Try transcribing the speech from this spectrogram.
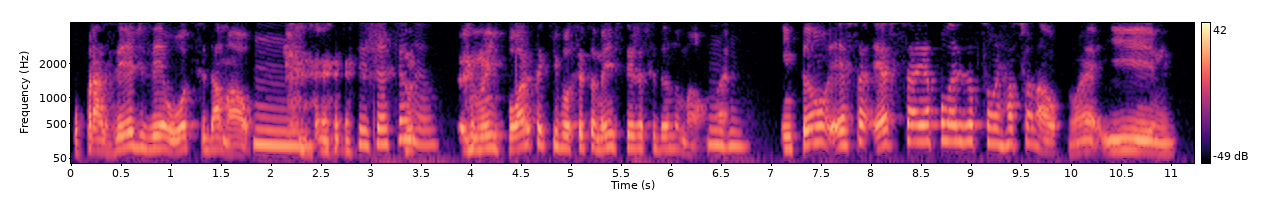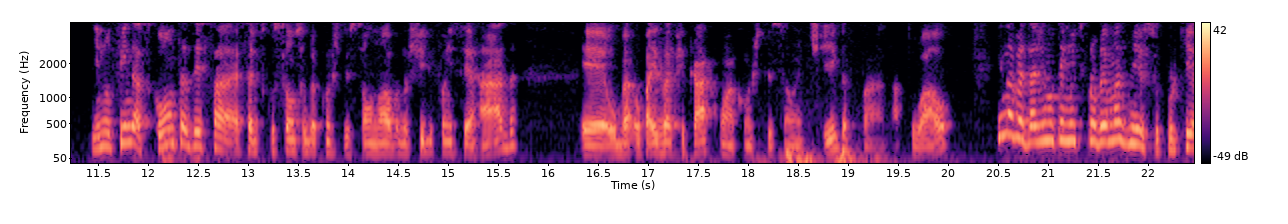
o prazer de ver o outro se dar mal. Hum, sensacional. não, importa que você também esteja se dando mal, uhum. né? Então, essa, essa é a polarização irracional, não é? E, e no fim das contas, essa, essa discussão sobre a Constituição nova no Chile foi encerrada. É, o, o, país vai ficar com a Constituição antiga, com a atual. E, na verdade, não tem muitos problemas nisso, porque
